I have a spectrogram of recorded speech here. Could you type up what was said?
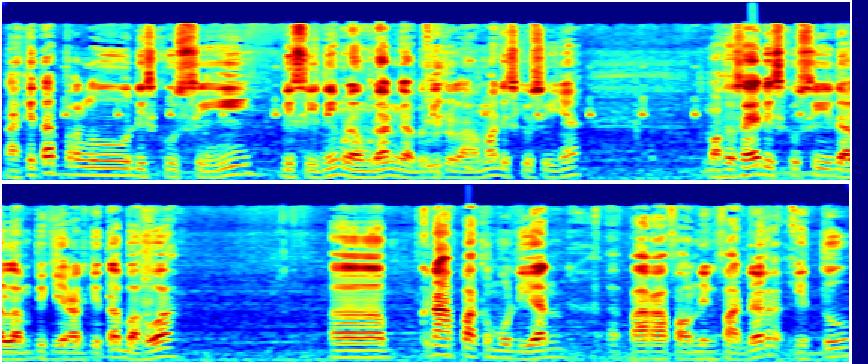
Nah kita perlu diskusi di sini mudah-mudahan nggak begitu lama diskusinya. Maksud saya diskusi dalam pikiran kita bahwa uh, kenapa kemudian para founding father itu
